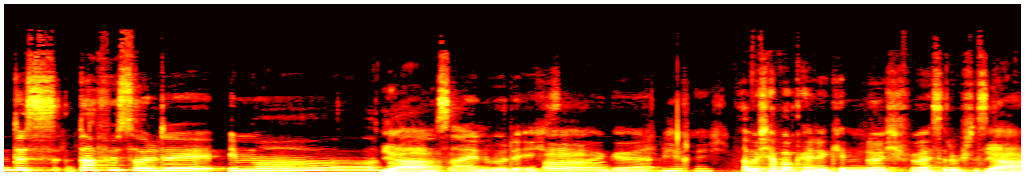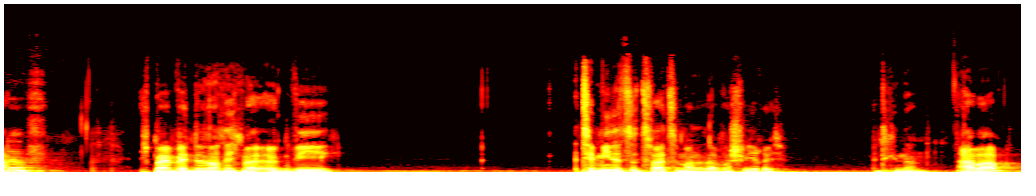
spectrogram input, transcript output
Das, dafür sollte immer Ja. Raum sein, würde ich sagen. Schwierig. Aber ich habe auch keine Kinder, ich weiß nicht, ob ich das Ja. sagen darf. Ich meine, wenn du noch nicht mal irgendwie Termine zu zweit zu machen, ist einfach schwierig mit Kindern. Aber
